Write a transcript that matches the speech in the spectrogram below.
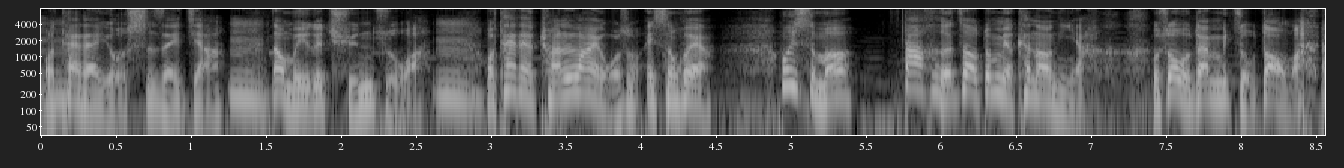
我太太有事在家，嗯，那我们有个群组啊，嗯，我太太突然赖我说，哎，生辉啊，为什么？大合照都没有看到你啊！我说我都还没走到嘛。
